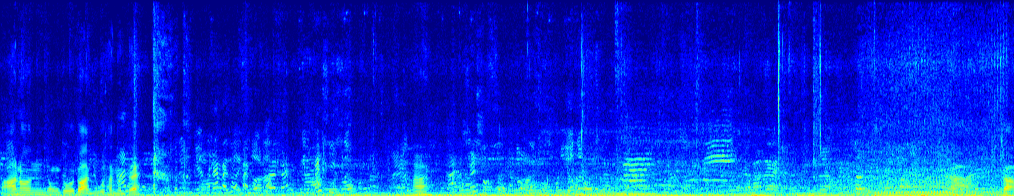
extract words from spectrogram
만 원 정도도 안 주고 샀는데. 아. 야, 진짜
